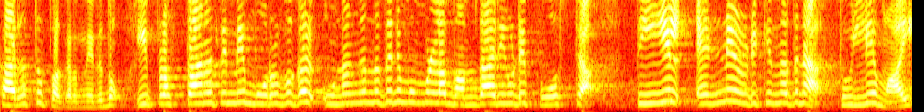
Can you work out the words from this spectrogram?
കരുത്തു പകർന്നിരുന്നു. ഈ പ്രസ്ഥാനത്തിന്റെ മുറിവുകൾ ഉണങ്ങുന്നതിന് മുമ്പുള്ള മംദാനിയുടെ പോസ്റ്റ് തീയിൽ എണ്ണയൊഴിക്കുന്നതിന് തുല്യമായി.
